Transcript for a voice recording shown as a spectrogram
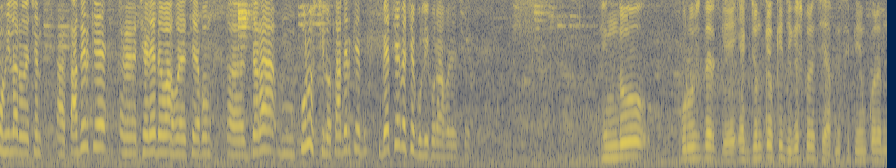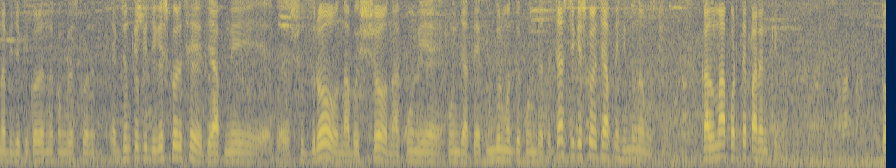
মহিলা রয়েছেন তাদেরকে ছেড়ে দেওয়া হয়েছে এবং যারা পুরুষ ছিল তাদেরকে বেছে বেছে গুলি করা হয়েছে। হিন্দু পুরুষদেরকে একজনকেও কি জিজ্ঞেস করেছে? আপনি সিপিএম করেন না, বিজেপি করেন না, কংগ্রেস করেন? একজনকেও কি জিজ্ঞেস করেছে যে আপনি শূদ্র না বৈশ্য না কোন ইয়ে কোন জাতের, হিন্দুর মধ্যে কোন জাতের? জাস্ট জিজ্ঞেস করেছে, আপনি হিন্দু না মুসলিম? কালমা পড়তে পারেন কি না? তো,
